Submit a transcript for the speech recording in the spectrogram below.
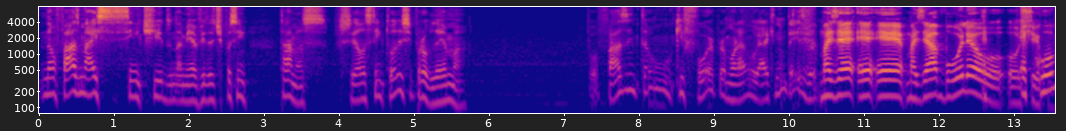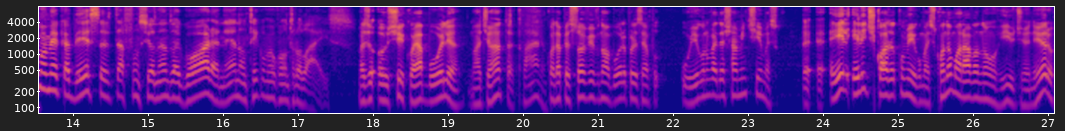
não faz mais sentido na minha vida, tipo assim, tá, mas se elas têm todo esse problema, pô, faz então o que for para morar num lugar que não tem. esse Mas é, é, é- mas é a bolha, ô, ô, é Chico. como a minha cabeça está funcionando agora, né? Não tem como eu controlar isso. Mas, ô, Chico, é a bolha. Não adianta. Claro. Quando a pessoa vive numa bolha, por exemplo, o Igor não vai deixar mentir, mas é, é, ele, ele discorda comigo, mas quando eu morava no Rio de Janeiro,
